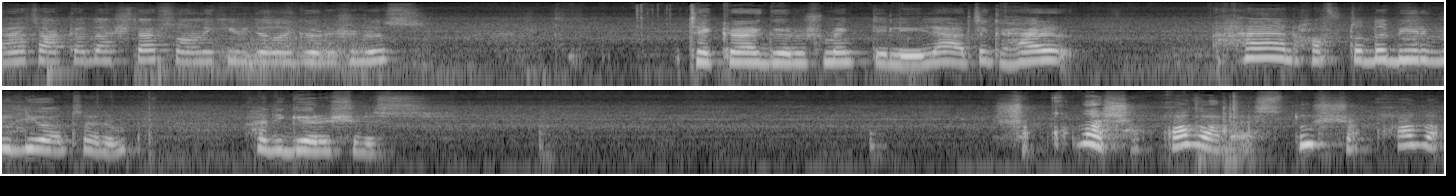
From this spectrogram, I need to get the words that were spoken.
Evet arkadaşlar sonraki videoda görüşürüz. Tekrar görüşmek dileğiyle artık her her haftada bir video atarım. Hadi görüşürüz. Şaka da şaka da Restu şaka da.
